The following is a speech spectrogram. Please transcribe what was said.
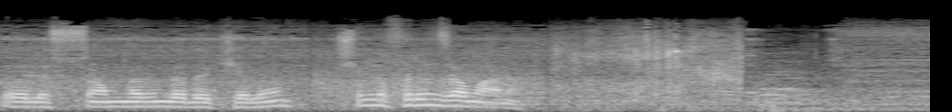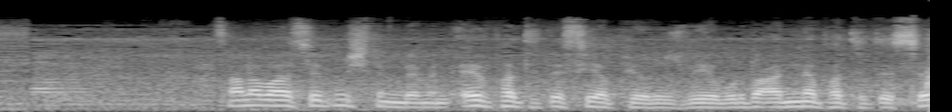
Şöyle susamlarını da dökelim. Şimdi fırın zamanı. Sana bahsetmiştim demin ev patatesi yapıyoruz diye burada anne patatesi.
